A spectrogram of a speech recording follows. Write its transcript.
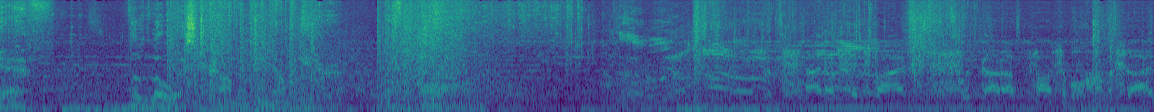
death, the lowest common denominator 9065, we've got a possible homicide.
